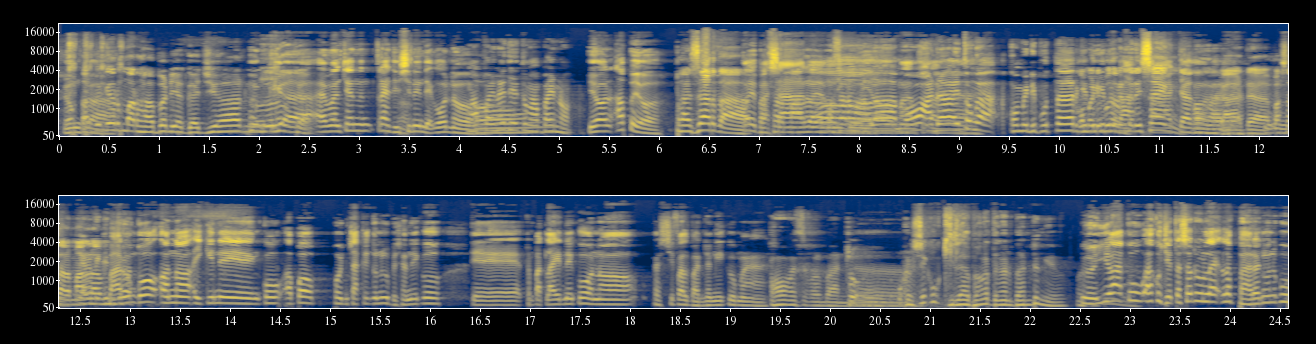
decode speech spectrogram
Ya, enggak. tak pikir marhaban ya gajian. ngono Enggak, emang cen tradisi nih ndek kono. Ngapain aja itu ngapain no? Ya apa ya? Bazar ta? Oh, ya, pasar malam. Pasar Oh, iya, malam. malam Oh ada itu nggak komedi puter Komedi gitu-gitu. putar dari seng. ada, kok, Enggak nggak ada. Pasar malam. Baru kok ono iki nih, kok apa puncak iku biasanya iku di tempat lain iku ono festival Bandeng iku, Mas. Oh festival Cuk, Bandung. Gresik ku gila banget dengan Bandeng ya. Lho iya aku aku jatah seru lek lebaran ngono iku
